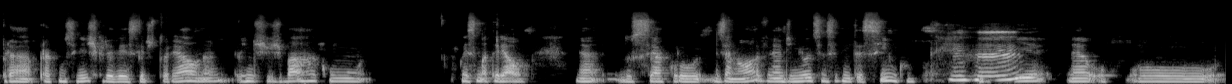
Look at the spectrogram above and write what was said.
para conseguir escrever esse editorial, né, a gente esbarra com, com esse material né, do século XIX, né, de 1875, uhum. e né, o, o,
